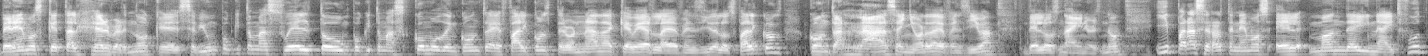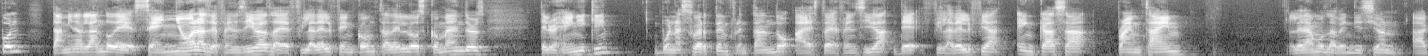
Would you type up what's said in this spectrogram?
Veremos qué tal Herbert, ¿no? Que se vio un poquito más suelto, un poquito más cómodo en contra de Falcons, pero nada que ver la defensiva de los Falcons contra la señora defensiva de los Niners, ¿no? Y para cerrar tenemos el Monday Night Football, también hablando de señoras defensivas, la de Filadelfia en contra de los Commanders. Taylor Heineke, buena suerte enfrentando a esta defensiva de Filadelfia en casa, prime time. Le damos la bendición a,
